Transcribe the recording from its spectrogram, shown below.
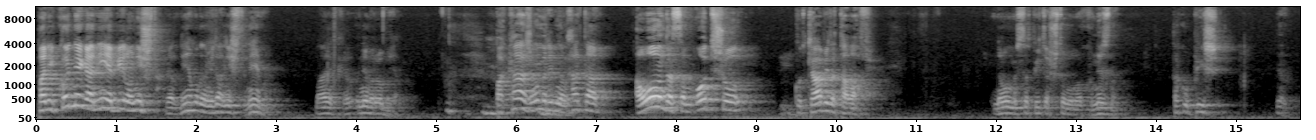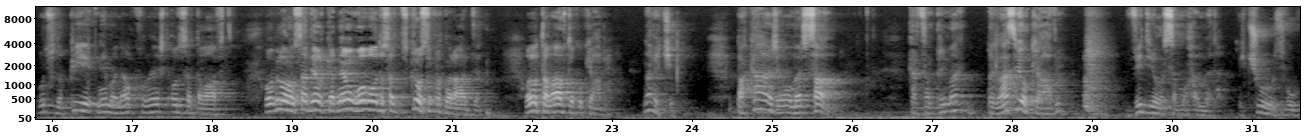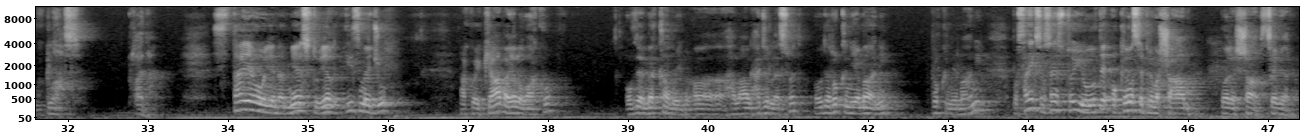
Pa ni kod njega nije bilo ništa, jel, nije mogu da mi da ništa, nema. Manjak, nema robija. Pa kaže Omer ibn al-Hatab, a onda sam otišao kod Kabe da talafim. Ne ovo me sad pitaš što ovako, ne znam. Tako piše. Jel, hoću da pije, nema ni alkohol, nešto, odu sad talafit. Ovo bilo ono sad, jel, kad ne mogu ovo, odu sad skroz suprotno raditi. Odu talafit oko kjabe. Na većinu. Pa kaže Omer sam, kad sam prima, prilazio kjabi, vidio sam Muhammeda i čuo zvuk, glas, klanja. Stajao je na mjestu, jel, između, ako je Kaaba jel, ovako, Ovdje je Mekamu i Halal Hađar Lesved, ovdje je Rukn Jemani, Rukn Jemani. Poslanik se osvijem stoji ovdje, okrenuo se prema Šamu, gore Šam, sjeverno.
